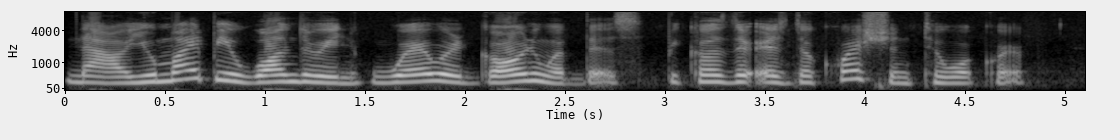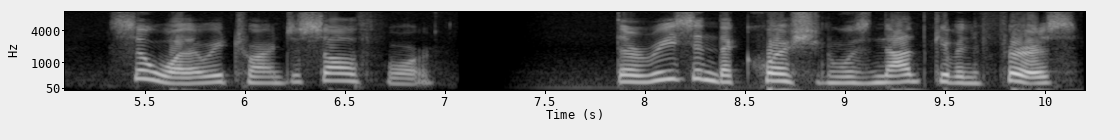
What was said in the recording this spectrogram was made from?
Now, you might be wondering where we're going with this because there is no question to work with. So what are we trying to solve for? The reason the question was not given first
